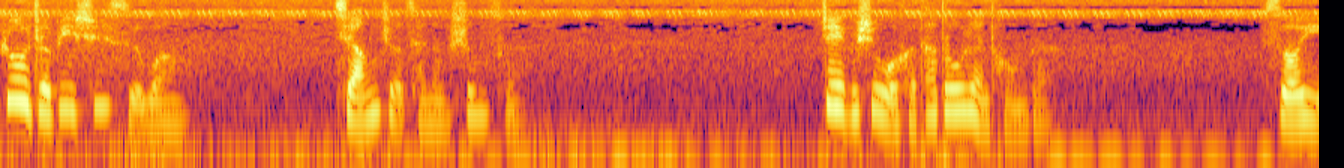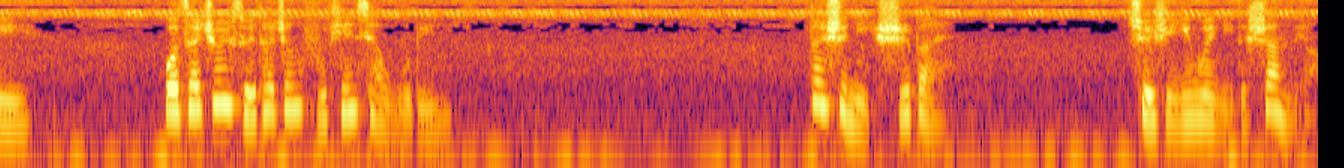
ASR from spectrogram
弱者必须死亡，强者才能生存。这个是我和他都认同的，所以，我才追随他征服天下武林。但是你失败，却是因为你的善良。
